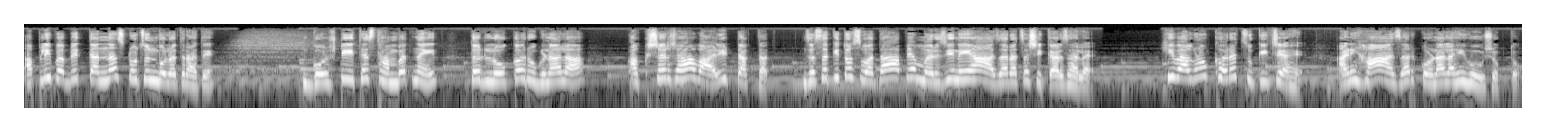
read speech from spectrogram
आपली पब्लिक त्यांनाच टोचून बोलत राहते. गोष्टी इथेच थांबत नाहीत तर लोक रुग्णाला अक्षरशः वाळीत टाकतात. जसं की तो स्वतः आपल्या मर्जीने या आजाराचा शिकार झालाय. ही वागणूक खरंच चुकीची आहे आणि हा आजार कोणालाही होऊ शकतो.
